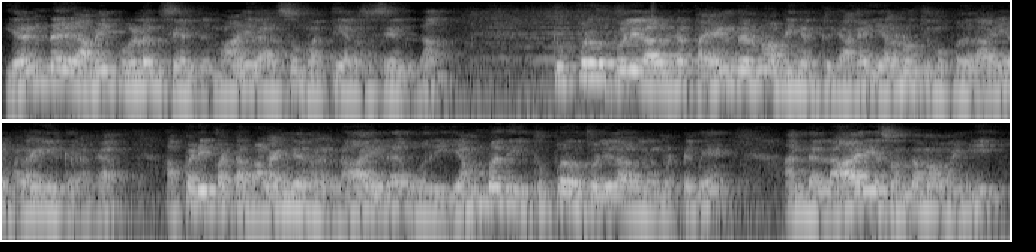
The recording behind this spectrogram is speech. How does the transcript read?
இரண்டு அமைப்புகளும் சேர்ந்து மாநில அரசும் மத்திய அரசும் சேர்ந்து தான் துப்புரவு தொழிலாளர்கள் பயன்பெறணும் அப்படிங்கிறதுக்காக இரநூத்தி முப்பது லாரியை வழங்கியிருக்கிறாங்க. அப்படிப்பட்ட வழங்கின லாரியில் ஒரு எண்பது துப்புரவு தொழிலாளர்கள் மட்டுமே அந்த லாரியை சொந்தமாக வாங்கி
